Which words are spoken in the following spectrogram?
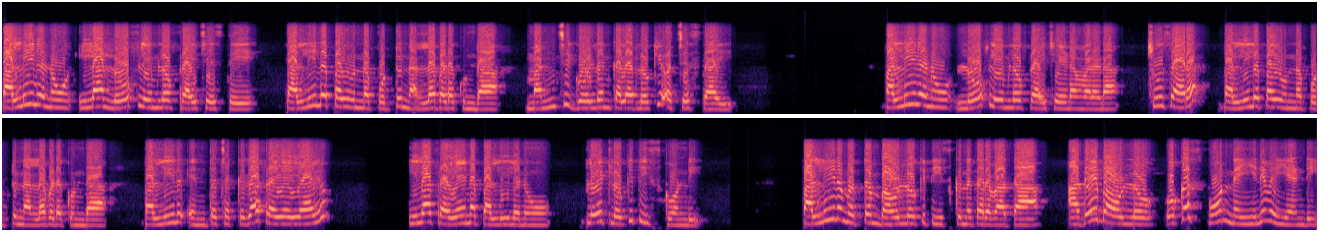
పల్లీలను ఇలా లో ఫ్లేమ్లో ఫ్రై చేస్తే పల్లీలపై ఉన్న పొట్టు నల్లబడకుండా మంచి గోల్డెన్ కలర్లోకి వచ్చేస్తాయి. పల్లీలను లో ఫ్లేమ్లో ఫ్రై చేయడం వలన చూసారా? పల్లీలపై ఉన్న పొట్టు నల్లబడకుండా పల్లీలు ఎంత చక్కగా ఫ్రై అయ్యాయో? ఇలా ఫ్రై అయిన పల్లీలను ప్లేట్లోకి తీసుకోండి. పల్లీలు మొత్తం బౌల్లోకి తీసుకున్న తర్వాత అదే బౌల్లో ఒక స్పూన్ నెయ్యిని వెయ్యండి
